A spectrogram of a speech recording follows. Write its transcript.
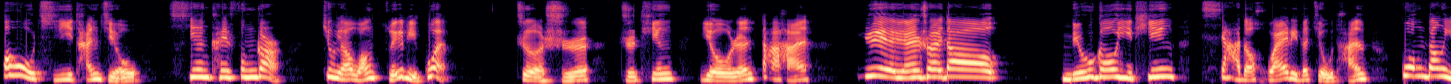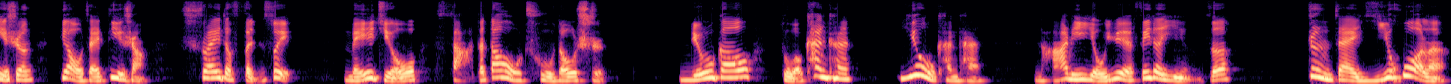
抱起一坛酒，掀开封盖，就要往嘴里灌。这时，只听有人大喊：“岳元帅到！”刘高一听，吓得怀里的酒坛咣当一声掉在地上，摔得粉碎，美酒洒得到处都是。刘高左看看，右看看，哪里有岳飞的影子？正在疑惑了。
